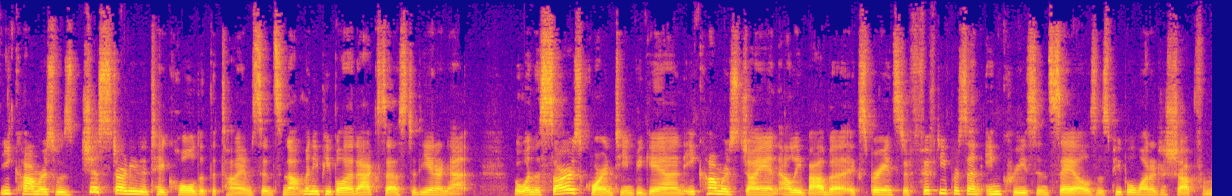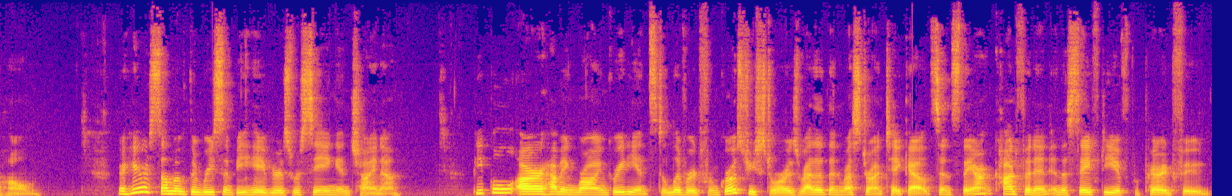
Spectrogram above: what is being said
E commerce was just starting to take hold at the time since not many people had access to the internet. But when the SARS quarantine began, e commerce giant Alibaba experienced a 50% increase in sales as people wanted to shop from home. Now, here are some of the recent behaviors we're seeing in China. People are having raw ingredients delivered from grocery stores rather than restaurant takeout since they aren't confident in the safety of prepared food.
